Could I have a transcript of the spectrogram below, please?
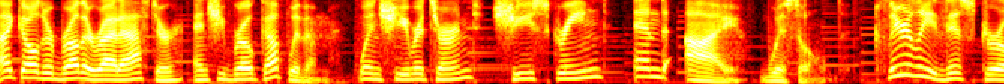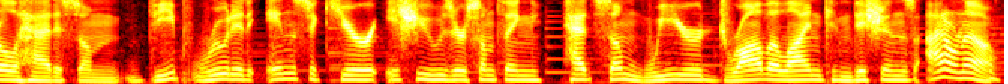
I called her brother right after and she broke up with him. When she returned, she screamed and I whistled. Clearly, this girl had some deep rooted insecure issues or something, had some weird draw the line conditions. I don't know.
